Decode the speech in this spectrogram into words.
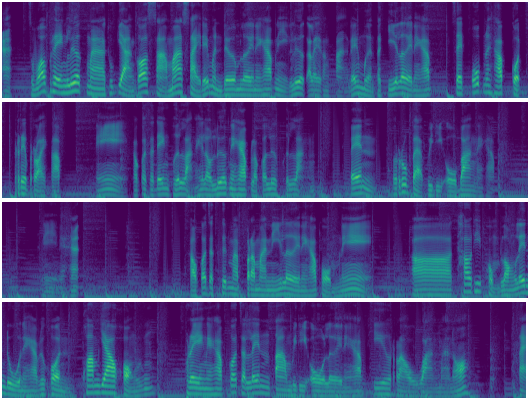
อะสมมติว่าเพลงเลือกมาทุกอย่างก็สามารถใส่ได้เหมือนเดิมเลยนะครับนี่เลือกอะไรต่างๆ ได้เหมือนตะกี้เลยนะครับเสร็จปุ๊บนะครับกดเรียบร้อยครับนี่เขาก็จะเด้งพื้นหลังให้เราเลือกนะครับ เราก็เลือกพื้นหลังเป็นรูปแบบวิดีโอบ้างนะครับนี่นะฮะเขาก็จะขึ้นมาประมาณนี้เลยนะครับ ผมนี่เอ่อเท่าที่ผมลองเล่นดูนะครับ ทุกคนความยาวของเพลงนะครับก็จะเล่นตามวิดีโอเลยนะครับที่เราวางมาเนาะ แต่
